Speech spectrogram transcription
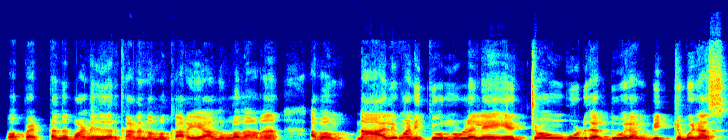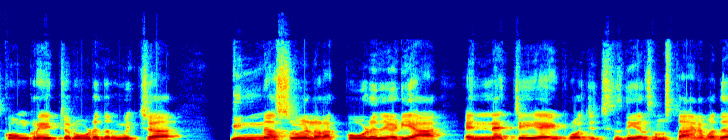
അപ്പൊ പെട്ടെന്ന് പണി തീർക്കാനും നമുക്ക് അറിയാന്നുള്ളതാണ് അപ്പം നാല് മണിക്കൂറിനുള്ളിലെ ഏറ്റവും കൂടുതൽ ദൂരം ബിറ്റുമിനസ് കോൺക്രീറ്റ് റോഡ് നിർമ്മിച്ച ഗിന്നസ് വേൾഡ് റെക്കോർഡ് നേടിയ N H A I project സ്ഥിതി ചെയ്യുന്ന സംസ്ഥാനം അത്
